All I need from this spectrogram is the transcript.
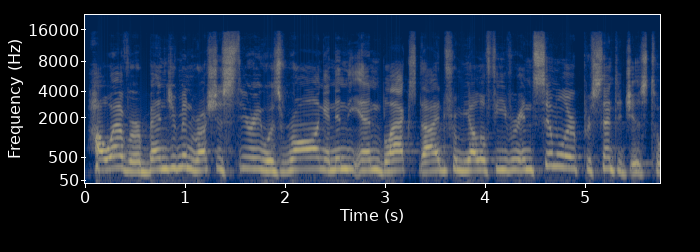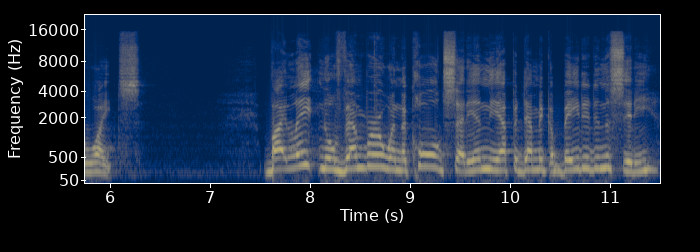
However, Benjamin Rush's theory was wrong, and in the end, blacks died from yellow fever in similar percentages to whites. By late November, when the cold set in, the epidemic abated in the city.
